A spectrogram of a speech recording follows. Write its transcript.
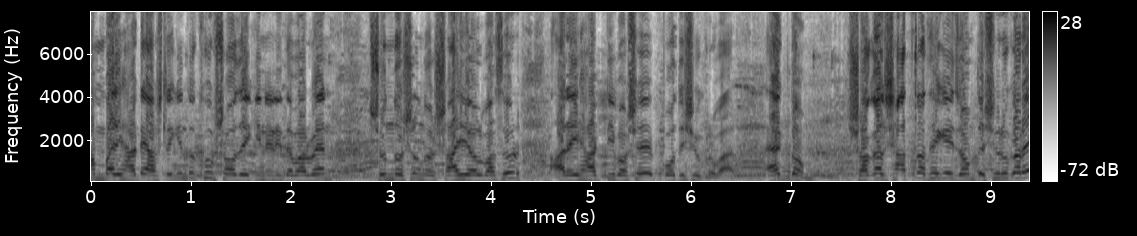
আমবাড়ি হাটে আসলে কিন্তু খুব সহজেই কিনে নিতে পারবেন সুন্দর সুন্দর শাহিওয়াল বাছুর আর এই হাটটি বসে প্রতি শুক্রবার। একদম সকাল সাতটা থেকেই জমতে শুরু করে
